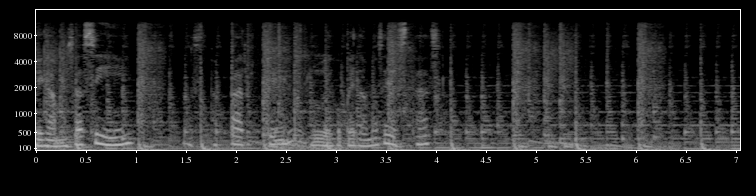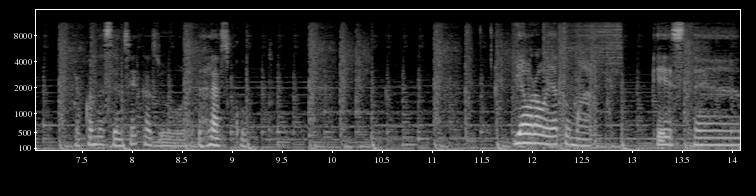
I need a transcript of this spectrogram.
Pegamos así esta parte, luego pegamos estas. Ya cuando estén secas yo las corto. Y ahora voy a tomar esta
